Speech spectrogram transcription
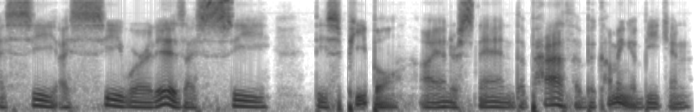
I see I see where it is. I see these people. I understand the path of becoming a beacon.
